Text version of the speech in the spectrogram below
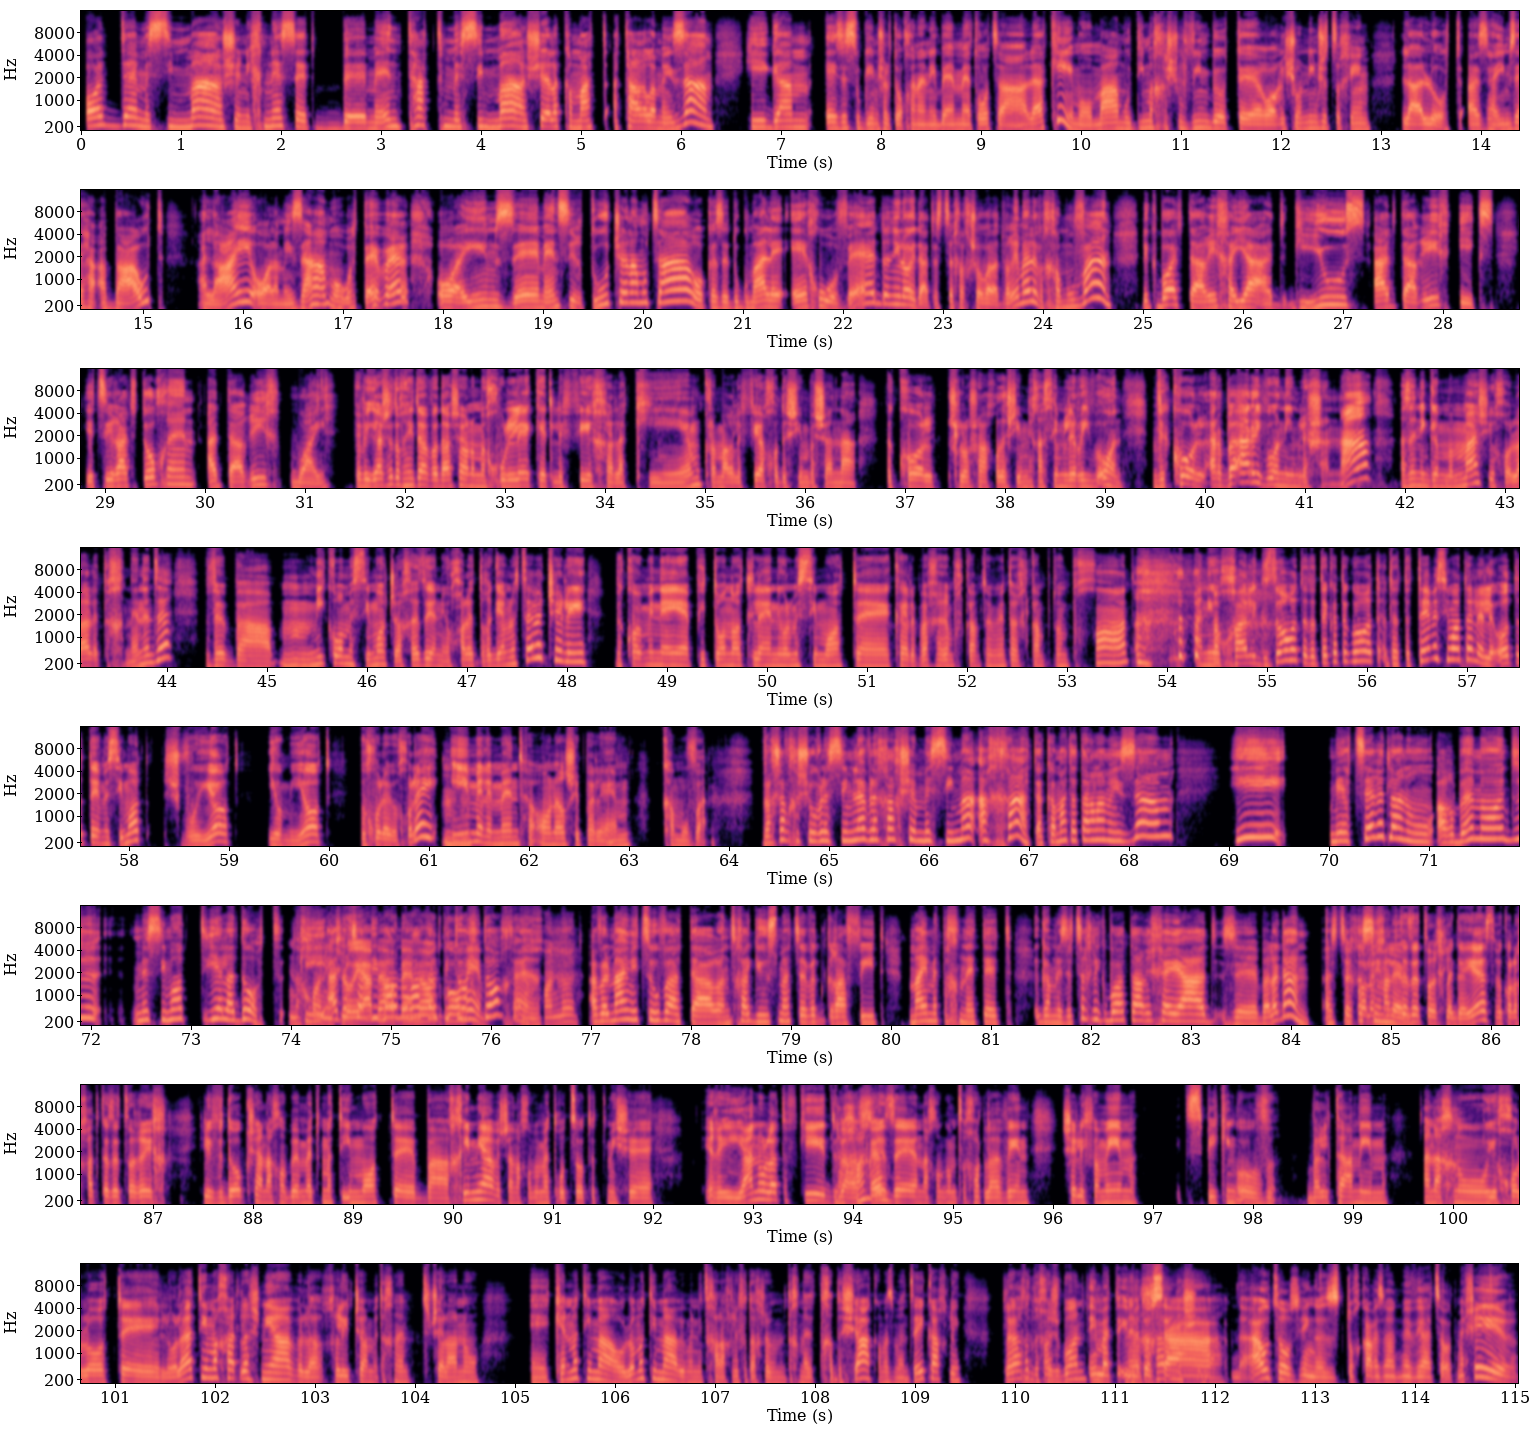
עוד אה, משימה שנכנסת במעין תת-משימה של הקמת אתר למיזם, היא גם איזה סוגים של תוכן אני באמת רוצה להקים, או מה העמודים החשובים ביותר, או הראשונים שצריכים לעלות. אז האם זה ה-about עליי, או על המיזם, או וואטאבר, או האם זה מעין שרטוט של המוצר, או כזה דוגמה לאיך הוא עובד, אני לא יודעת, אז צריך לחשוב על הדברים האלה, וכמובן, לקבוע את תאריך היעד, גיוס עד תאריך X, יצירת תוכן עד תאריך Y. ובגלל שתוכנית העבודה שלנו מחולקת לפי חלקים, כלומר לפי החודשים בשנה, וכל שלושה חודשים נכנסים לרבעון, וכל ארבעה רבעונים לשנה, אז אני גם ממש יכולה לתכנן את זה, ובמיקרו משימות שאחרי זה אני אוכל לתרגם לצוות שלי, בכל מיני אה, פתרונות לניהול משימות אה, כאלה ואחרים, חלקם טובים יותר, חלקם טובים פחות, אני אוכל לגזור את התתי קטגוריות, את התתי משימות האלה לעוד תתי משימות שבועיות, יומיות, וכולי וכולי, מהמם. עם אלמנט ה ownership עליהם, כמובן. ועכשיו חשוב לשים לב לכך שמשימה אחת, הקמת אתר למיזם, היא מייצרת לנו הרבה מאוד משימות ילדות. נכון, כי היא עד עכשיו תלויה דיברנו בהרבה רק על מאוד פיתוח גורמים. תוכן. נכון מאוד. אבל מה עם עיצוב האתר? אני צריכה גיוס מהצוות גרפית, מה היא מתכנתת? גם לזה צריך לקבוע תאריכי יעד, זה בלאגן, אז צריך וכל לשים אחד לב. כזה צריך לגייס, וכל אחד כזה צריך לבדוק שאנחנו באמת מתאימות אה, בכימיה, ושאנחנו באמת רוצות את מי שראיינו לתפקיד, נכון. ואחרי זה אנחנו גם צריכות להבין שלפעמים, speaking of בלת"מים, אנחנו יכולות אה, לא להתאים אחת לשנייה, ולהחליט שהמתכננת שלנו אה, כן מתאימה או לא מתאימה, ואם אני צריכה להחליף אותה עכשיו במתכננת חדשה, כמה זמן זה ייקח לי. לקחת נכון. בחשבון אם את, אם את מרחב עושה outsourcing, אז תוך כמה זמן את מביאה הצעות מחיר.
